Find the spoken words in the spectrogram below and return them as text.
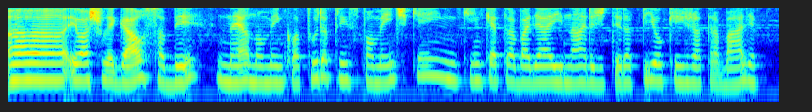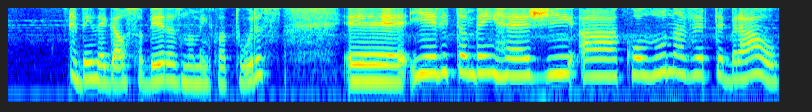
Uh, eu acho legal saber né, a nomenclatura, principalmente quem, quem quer trabalhar aí na área de terapia ou quem já trabalha. É bem legal saber as nomenclaturas. É, e ele também rege a coluna vertebral,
